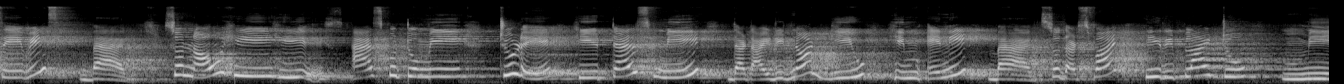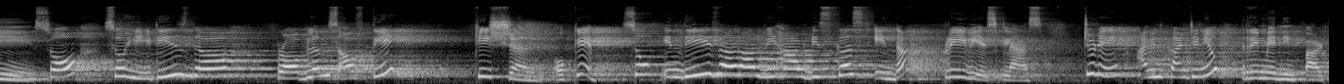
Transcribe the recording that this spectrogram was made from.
savings bag. So now he, he is asked to me Today he tells me that I did not give him any bag. So that's why he replied to me. So, so it is the problems of the Kishan. Okay. So in these are all we have discussed in the previous class. Today I will continue remaining part.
